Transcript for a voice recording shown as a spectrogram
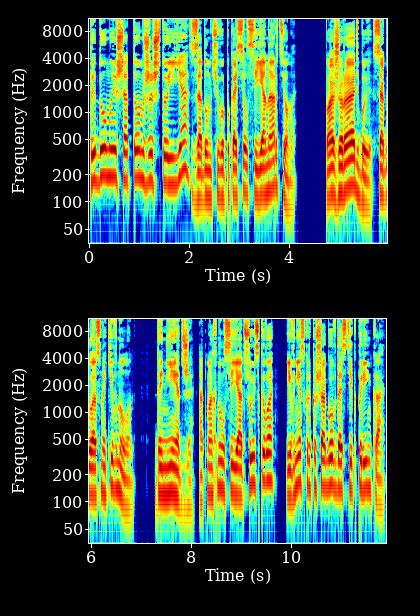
«Ты думаешь о том же, что и я?» задумчиво покосился я на Артема. «Пожрать бы», согласно кивнул он. «Да нет же», отмахнулся я от Шуйского и в несколько шагов достиг паренька.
